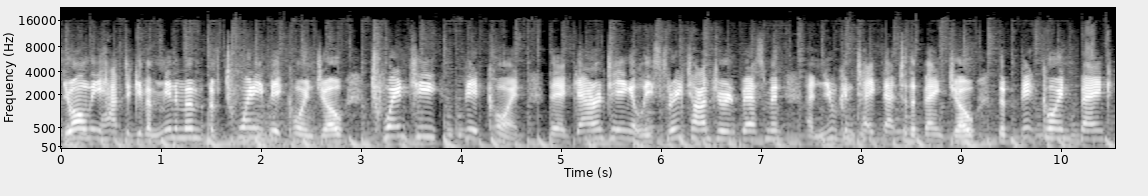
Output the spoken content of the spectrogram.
You only have to give a minimum of 20 Bitcoin, Joe. 20 Bitcoin. They're guaranteeing at least three times your investment, and you can take that to the bank, Joe. The Bitcoin bank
